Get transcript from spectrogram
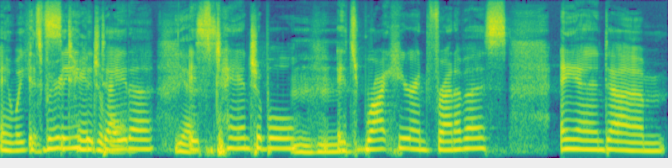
and we can It's see tangible. the data. Yes. It's tangible. It's right here in front of us. And um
